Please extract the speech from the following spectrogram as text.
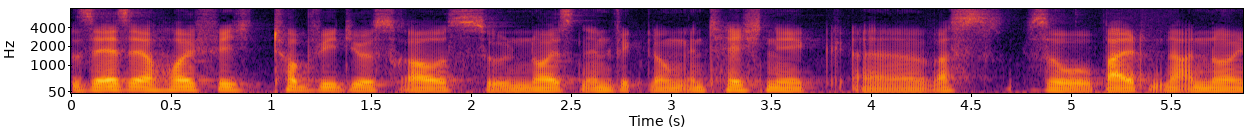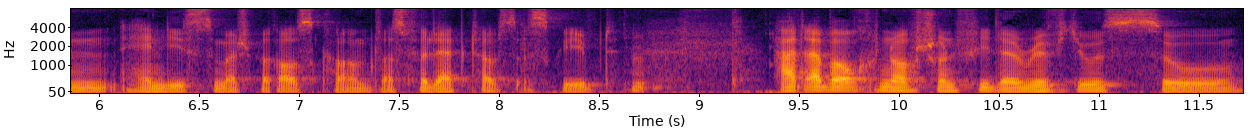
sehr, sehr häufig Top-Videos raus zu neuesten Entwicklungen in Technik, äh, was so bald an neuen Handys zum Beispiel rauskommt, was für Laptops es gibt. Hat aber auch noch schon viele Reviews zu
